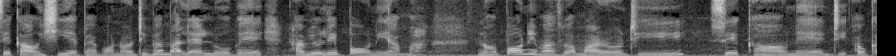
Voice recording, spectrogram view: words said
စစ်ကောင်ရှိရဲ့ဘက်ပေါ့နော်ဒီဘက်မှာလည်းအဲ့လိုပဲဒါမျိုးလေးပေါ်နေရမှာ เนาะပေါ်နေမှာဆိုတော့အမတို့ဒီဇစ်ကောင်းနဲ့ဒီအောက်က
